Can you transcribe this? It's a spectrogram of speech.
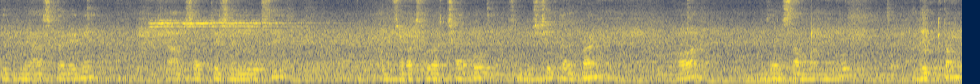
ये प्रयास करेंगे आप सबके सहयोग से हम सड़क सुरक्षा को सुनिश्चित कर पाएँ और जन सामान्य को अधिकतम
